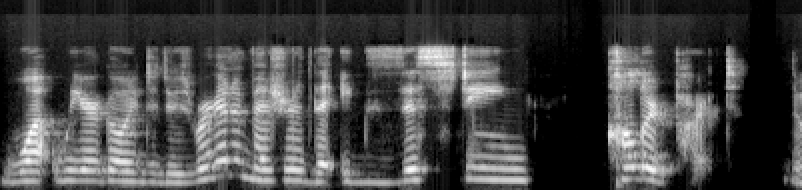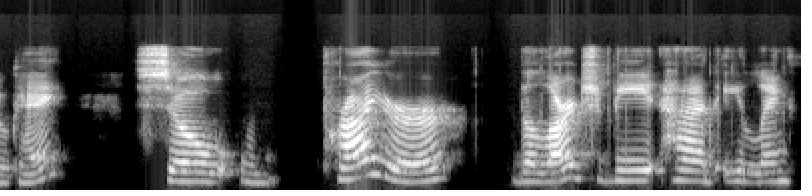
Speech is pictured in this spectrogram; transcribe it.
what we are going to do is we're going to measure the existing colored part, okay? So prior the large beet had a length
